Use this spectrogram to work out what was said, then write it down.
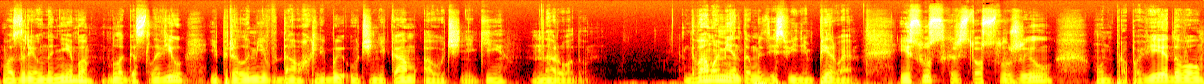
возрел на небо, благословил и, переломив, дал хлебы ученикам, а ученики народу». Два момента мы здесь видим. Первое. Иисус Христос служил, Он проповедовал,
